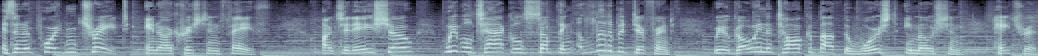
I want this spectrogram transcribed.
is an important trait in our Christian faith. On today's show, we will tackle something a little bit different. We are going to talk about the worst emotion hatred.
